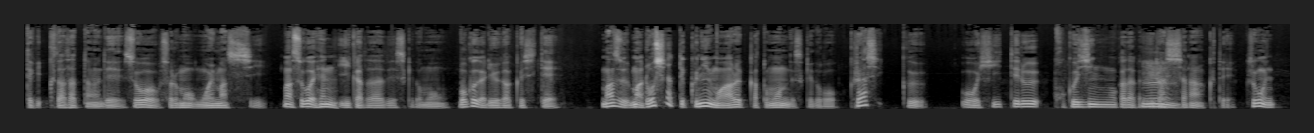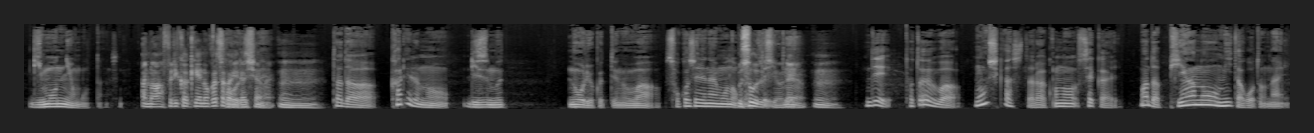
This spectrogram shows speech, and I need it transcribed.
てくださったのですごいそれも思いますし、まあ、すごい変な言い方ですけども僕が留学してまず、まあ、ロシアって国もあるかと思うんですけどクラシックを弾いてる黒人の方がいらっしゃらなくて、すごい疑問に思ったんですね。あのアフリカ系の方がいらっしゃらない、うんただ彼らのリズム能力っていうのは底知れないものをうん、持っていてそうですよね、うん、で例えばもしかしたらこの世界まだピアノを見たことない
